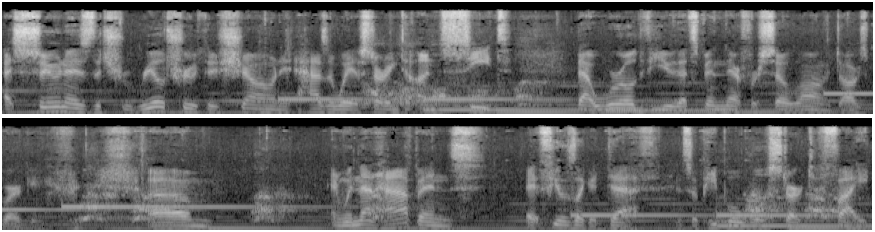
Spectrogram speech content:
as soon as the tr- real truth is shown, it has a way of starting to unseat that worldview that's been there for so long. Dog's barking. um, and when that happens, it feels like a death. And so people will start to fight.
